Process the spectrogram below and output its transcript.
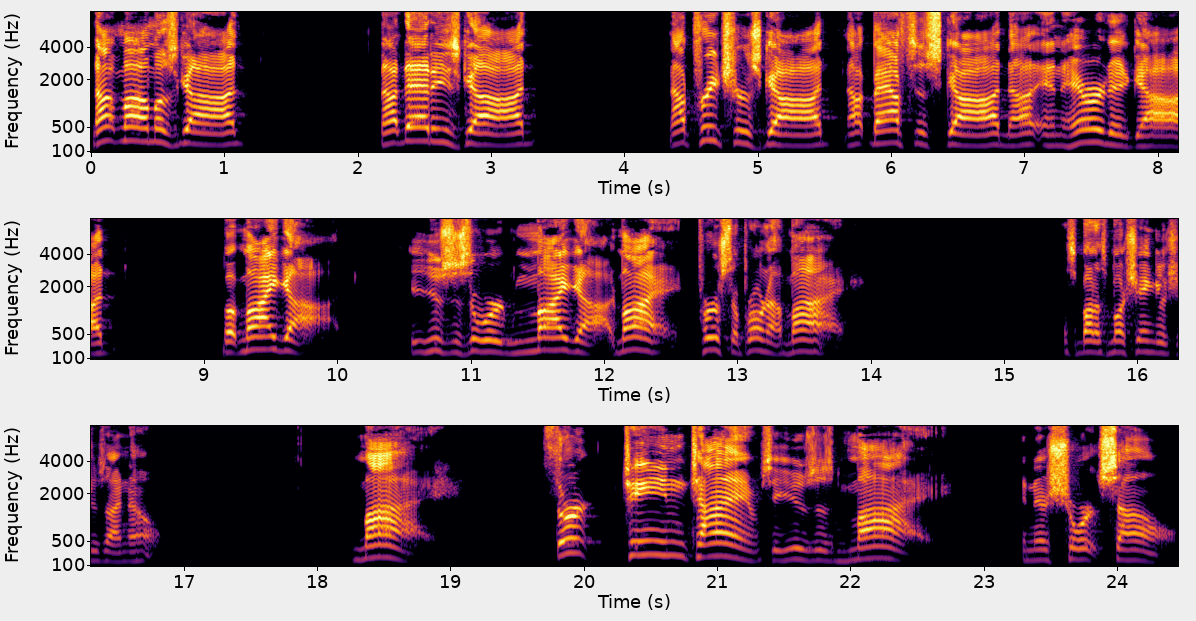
Not mama's God, not daddy's God, not preacher's God, not Baptist God, not inherited God, but my God. He uses the word my God, my personal pronoun, my. That's about as much English as I know. My. 13 times he uses my in this short psalm.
